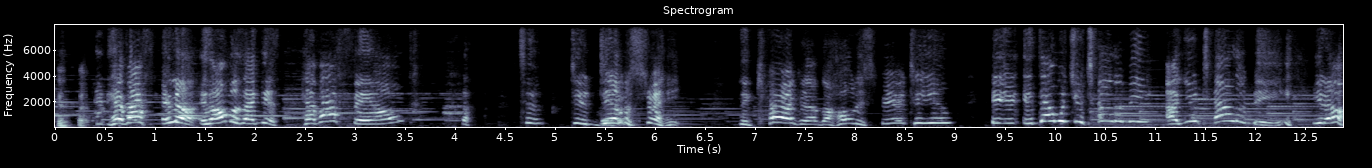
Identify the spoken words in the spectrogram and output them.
have I and look, it's almost like this. Have I failed to to demonstrate the character of the Holy Spirit to you? Is, is, that what you're telling me? Are you telling me, you know,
